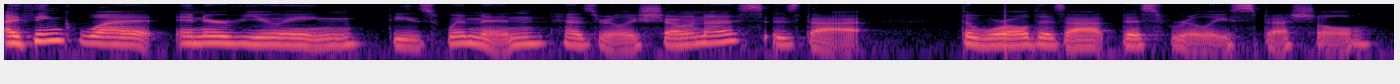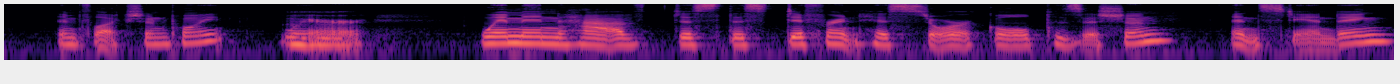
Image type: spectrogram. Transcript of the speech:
I think what interviewing these women has really shown us is that the world is at this really special inflection point Mm-hmm. where women have just this different historical position and standing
